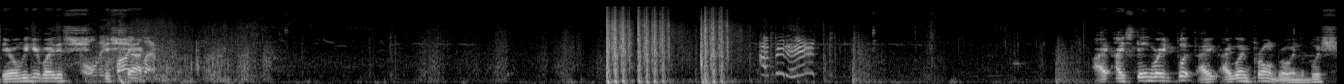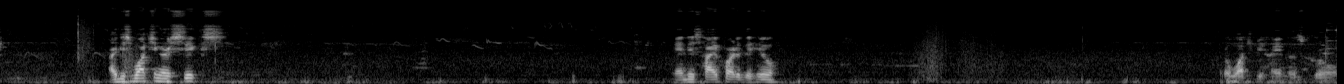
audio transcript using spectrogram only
They're over here by this, sh- Only this five shack. left. I I staying right put. I I going prone, bro, in the bush. I just watching our six. And this high part of the hill. Gotta watch behind us, bro.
